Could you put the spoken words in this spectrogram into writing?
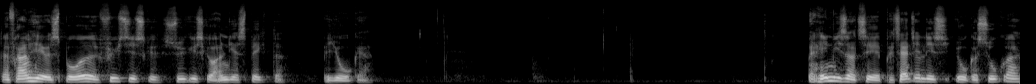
der fremhæves både fysiske, psykiske og åndelige aspekter ved yoga. Man henviser til Patanjali's Yoga Sutra,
